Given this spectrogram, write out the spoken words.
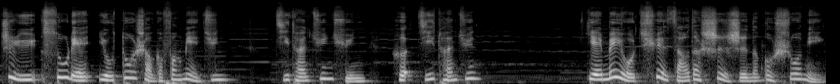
至于苏联有多少个方面军、集团军群和集团军，也没有确凿的事实能够说明。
